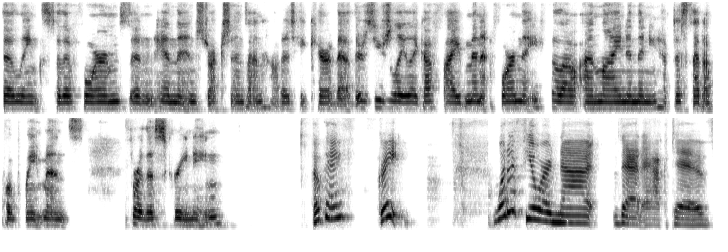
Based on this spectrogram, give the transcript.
The links to the forms and and the instructions on how to take care of that. There's usually like a five minute form that you fill out online, and then you have to set up appointments for the screening. Okay, great. What if you are not that active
